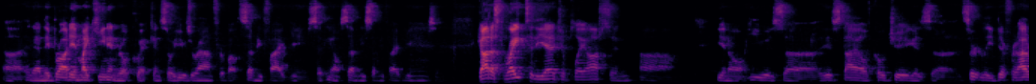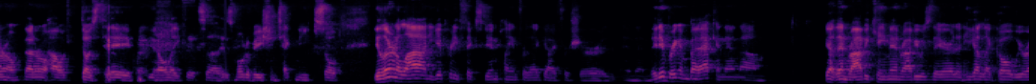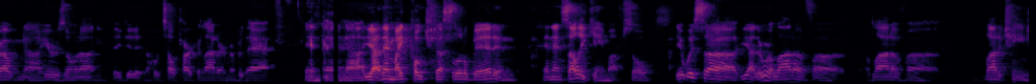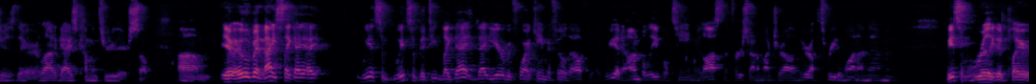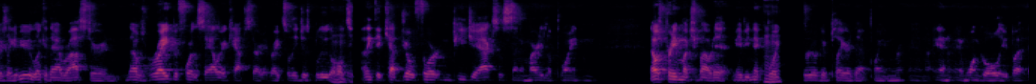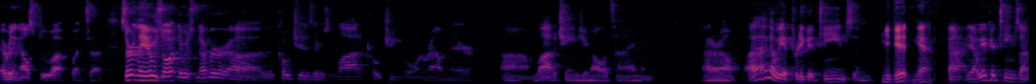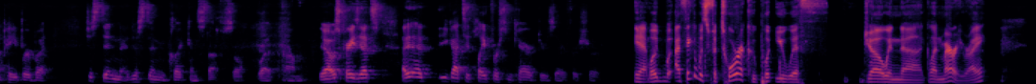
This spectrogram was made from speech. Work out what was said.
uh, and then they brought in Mike Keenan real quick, and so he was around for about 75 games, you know, 70, 75 games, and got us right to the edge of playoffs. And um, you know, he was uh, his style of coaching is uh, certainly different. I don't know, I don't know how it does today, but you know, like it's uh, his motivation technique. So you learn a lot, and you get pretty thick skin playing for that guy for sure. And, and then they didn't bring him back, and then. Um, yeah, then Robbie came in. Robbie was there. Then he got let go. We were out in uh, Arizona, and he, they did it in the hotel parking lot. I remember that. And then uh, yeah, then Mike coached us a little bit, and and then Sully came up. So it was uh, yeah, there were a lot of uh, a lot of uh, a lot of changes there. A lot of guys coming through there. So um, it, it would have been nice. Like I, I we had some we had some good teams like that that year before I came to Philadelphia. Like we had an unbelievable team. We lost in the first round of Montreal, and we were up three to one on them. And we had some really good players. Like if you look at that roster, and that was right before the salary cap started, right? So they just blew the whole team. I think they kept Joe Thornton, PJ Axelsson, and Marty Lapointe, and that was pretty much about it. Maybe Nick Mhm. Boyd a real good player at that point, and and, and one goalie, but everything else blew up. But uh, certainly there was there was never uh, the coaches. There was a lot of coaching going around there, um, a lot of changing all the time, and I don't know. I, I thought we had pretty good teams, and You did, yeah. yeah, yeah, we had good teams on paper, but just didn't it just didn't click and stuff. So, but um, yeah, it was crazy. That's I, I, you got to play for some characters there for sure. Yeah, well, I think it was Ftorek who put you with Joe and uh, Glen Murray, right?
